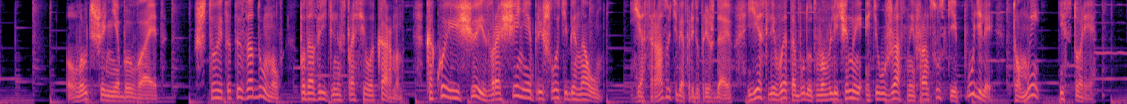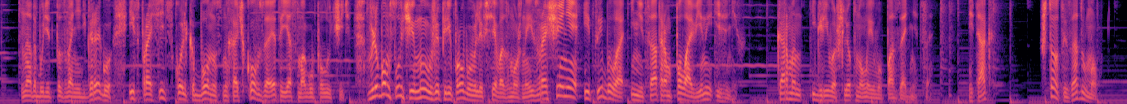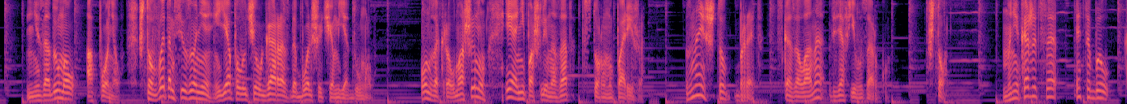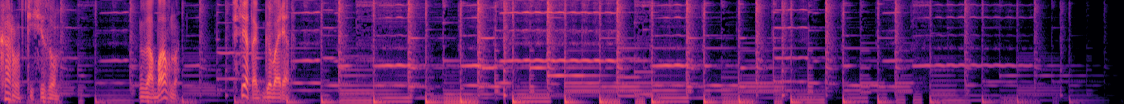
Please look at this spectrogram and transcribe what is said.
«Лучше не бывает». «Что это ты задумал?» подозрительно спросила Кармен. «Какое еще извращение пришло тебе на ум?» «Я сразу тебя предупреждаю, если в это будут вовлечены эти ужасные французские пудели, то мы – история». Надо будет позвонить Грегу и спросить, сколько бонусных очков за это я смогу получить. В любом случае, мы уже перепробовали все возможные извращения, и ты была инициатором половины из них. Кармен игриво шлепнула его по заднице. «Итак, что ты задумал?» Не задумал, а понял, что в этом сезоне я получил гораздо больше, чем я думал. Он закрыл машину, и они пошли назад в сторону Парижа. «Знаешь что, Брэд?» — сказала она, взяв его за руку. «Что?» «Мне кажется, это был короткий сезон». «Забавно. Все так говорят».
